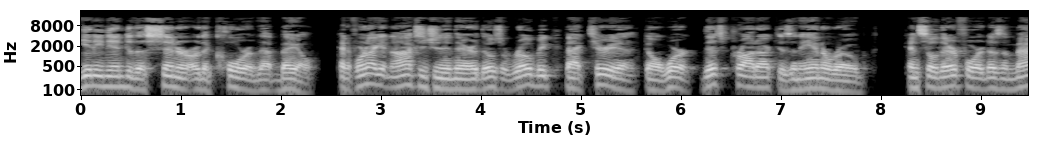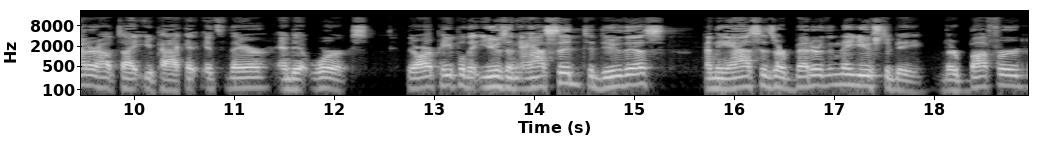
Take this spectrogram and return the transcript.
getting into the center or the core of that bale. And if we're not getting oxygen in there, those aerobic bacteria don't work. This product is an anaerobe. And so therefore it doesn't matter how tight you pack it, it's there and it works. There are people that use an acid to do this, and the acids are better than they used to be. They're buffered.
